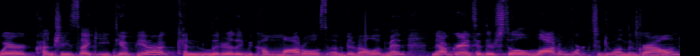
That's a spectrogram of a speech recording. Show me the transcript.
where countries like Ethiopia can literally become models of development. Now, granted, there's still a lot of work to do on the ground.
